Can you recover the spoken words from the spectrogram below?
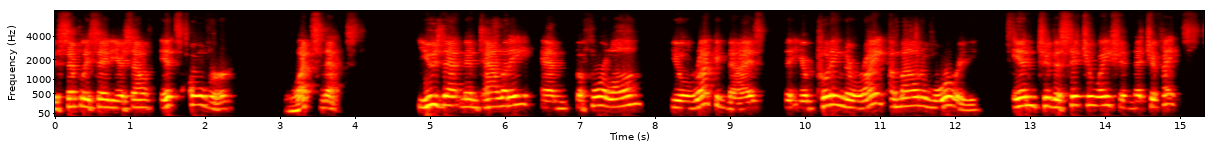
you simply say to yourself, It's over. What's next? Use that mentality, and before long, you'll recognize that you're putting the right amount of worry into the situation that you face.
